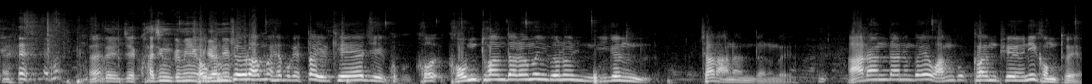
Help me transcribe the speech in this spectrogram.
근데 이제 과징금이 의원님 적극적으로 한번 해보겠다 이렇게 해야지 거- 거- 검토한다라면 이거는 이건 잘 안 한다는 거예요. 안 한다는 거에 완곡한 표현이 검토예요.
